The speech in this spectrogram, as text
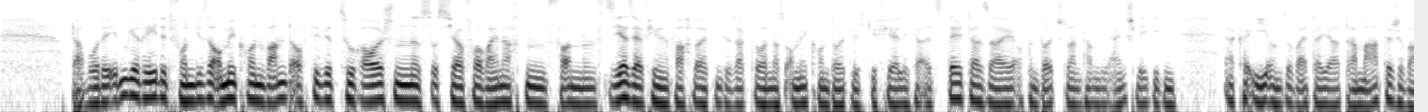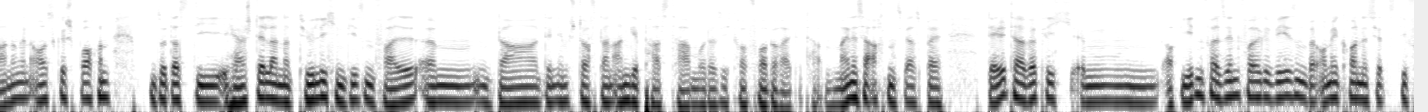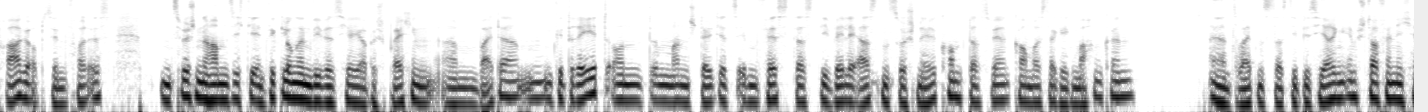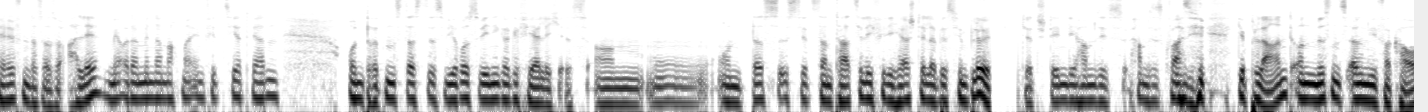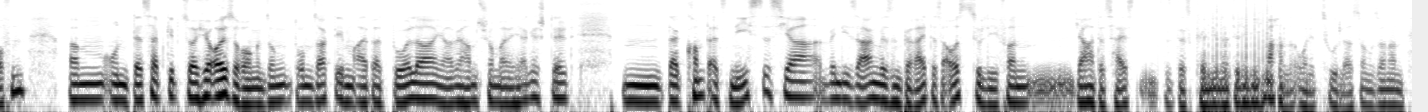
Da wurde eben geredet von dieser Omikron-Wand, auf die wir zurauschen. Es ist ja vor Weihnachten von sehr, sehr vielen Fachleuten gesagt worden, dass Omikron deutlich gefährlicher als Delta sei. Auch in Deutschland haben die einschlägigen RKI und so weiter ja dramatische Warnungen ausgesprochen, sodass die Hersteller natürlich in diesem Fall ähm, da den Impfstoff dann angepasst haben oder sich darauf vorbereitet haben. Meines Erachtens wäre es bei Delta wirklich ähm, auf jeden Fall sinnvoll gewesen. Bei Omikron ist jetzt die Frage, ob es sinnvoll ist. Inzwischen haben sich die Entwicklungen, wie wir es hier ja besprechen, ähm, weiter ähm, gedreht und man stellt jetzt eben fest, dass die Welle erstens so schnell kommt, dass wir kaum was dagegen machen können. Äh, zweitens, dass die bisherigen Impfstoffe nicht helfen, dass also alle mehr oder minder nochmal infiziert werden. Und drittens, dass das Virus weniger gefährlich ist. Ähm, und das ist jetzt dann tatsächlich für die Hersteller ein bisschen blöd. Jetzt stehen die, haben sie es, haben sie es quasi geplant und müssen es irgendwie verkaufen. Ähm, und deshalb gibt es solche Äußerungen. So, drum sagt eben Albert Burla, ja, wir haben es schon mal hergestellt. Mm, da kommt als nächstes Jahr, wenn die sagen, wir sind bereit, das auszuliefern, ja, das heißt, das können die natürlich nicht machen ohne Zulassung, sondern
